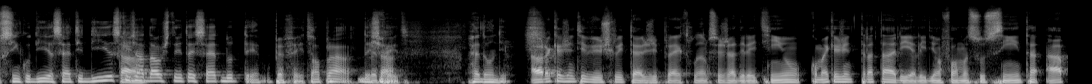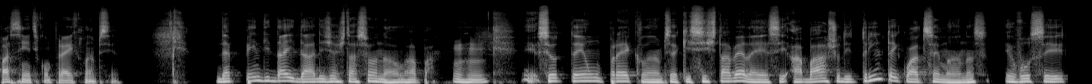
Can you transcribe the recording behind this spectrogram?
5 dias, 7 dias, tá. que já dá os 37 do termo. Perfeito. Só para deixar. Perfeito redondinho. A hora que a gente viu os critérios de pré-eclâmpsia já direitinho, como é que a gente trataria ali de uma forma sucinta a paciente com pré-eclâmpsia? Depende da idade gestacional, rapaz. Uhum. Se eu tenho um pré-eclâmpsia que se estabelece abaixo de 34 semanas, eu vou ser,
